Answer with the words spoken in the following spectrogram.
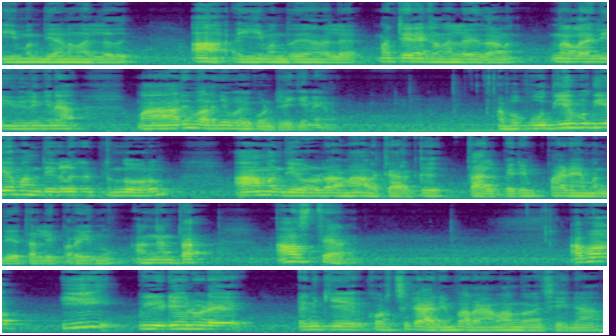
ഈ മന്തിയാണ് നല്ലത്. ആ ഈ മന്തിയാണ് നല്ലത് മറ്റേനൊക്കെ നല്ല ഇതാണ് എന്നുള്ള രീതിയിൽ ഇങ്ങനെ മാറി മറിഞ്ഞ് പോയിക്കൊണ്ടിരിക്കുന്നതാണ് അപ്പോൾ പുതിയ പുതിയ മന്തികൾ കിട്ടുന്തോറും ആ മന്തിയോടാണ് ആൾക്കാർക്ക് താല്പര്യം. പഴയ മന്തിയെ തള്ളി പറയുന്നു അങ്ങനത്തെ അവസ്ഥയാണ്. അപ്പോൾ ഈ വീഡിയോയിലൂടെ എനിക്ക് കുറച്ച് കാര്യം പറയാനുള്ളതെന്ന് വെച്ച് കഴിഞ്ഞാൽ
